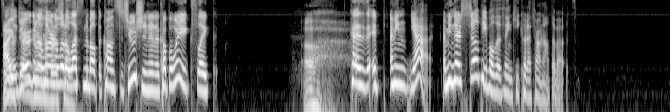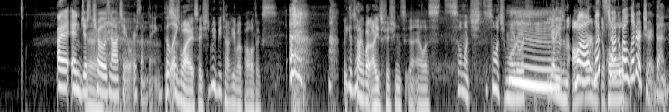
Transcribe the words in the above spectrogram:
Saying, I like, you're gonna learn a little some. lesson about the Constitution in a couple weeks, like. Because it, I mean, yeah, I mean, there's still people that think he could have thrown out the votes, I, and just chose not to, or something. This like, is why I say, should we be talking about politics? we could talk about ice fishing, uh, Alice. So much, so much more to it. You got to use an auger. Hmm. well, let's talk about literature then.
